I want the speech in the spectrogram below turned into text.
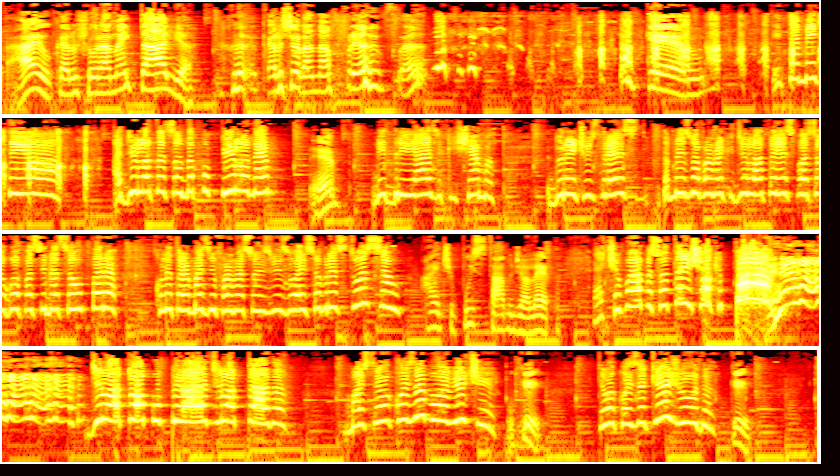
Ah, eu quero chorar na Itália. Eu quero chorar na França. Eu quero. E também tem a, a dilatação da pupila, né? É? Midriase, que chama. Durante o estresse, da mesma forma que dilata em resposta com a fascinação para coletar mais informações visuais sobre a situação. Ah, é tipo estado de alerta. É tipo, a pessoa tá em choque, pá! Dilatou a pupila dilatada. Mas tem uma coisa boa, viu, tia? O quê? Tem uma coisa que ajuda. O quê?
